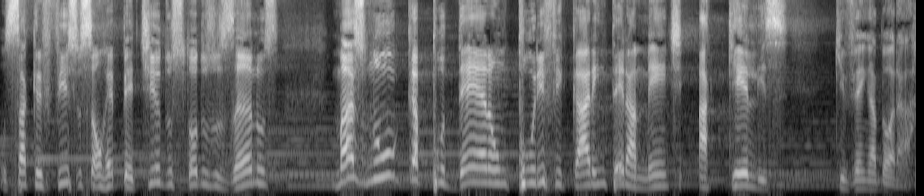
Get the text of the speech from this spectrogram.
Os sacrifícios são repetidos todos os anos, mas nunca puderam purificar inteiramente aqueles que vêm adorar.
